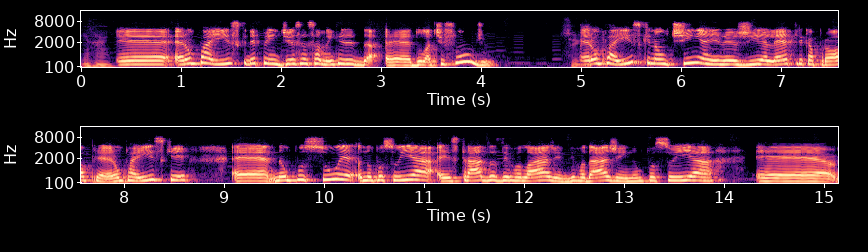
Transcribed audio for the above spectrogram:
Uhum. É, era um país que dependia essencialmente de, é, do latifúndio. Sim. Era um país que não tinha energia elétrica própria, era um país que é, não, possuía, não possuía estradas de rolagem, de rodagem, não possuía é,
